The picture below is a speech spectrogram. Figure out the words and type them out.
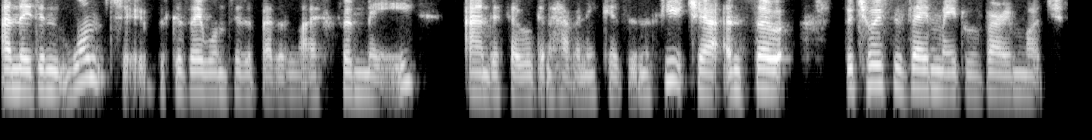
and they didn't want to because they wanted a better life for me and if they were going to have any kids in the future. And so the choices they made were very much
